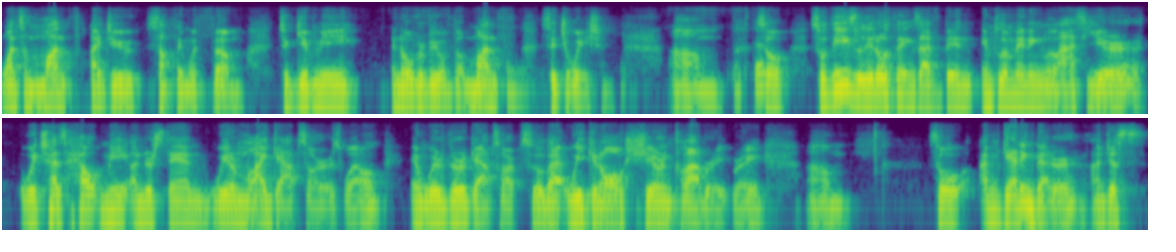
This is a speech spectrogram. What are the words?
once a month, I do something with them to give me an overview of the month situation. Um, so, so these little things I've been implementing last year which has helped me understand where my gaps are as well and where their gaps are so that we can all share and collaborate right? Um, so i'm getting better. I just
